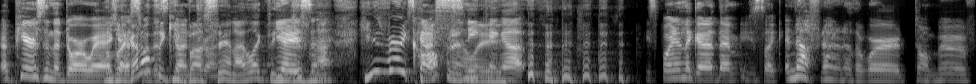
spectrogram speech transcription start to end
appears in the doorway. I, I was like, guess, I don't think he busts drawn. in. I like that Yeah, he he's, not. He's very he's confidently sneaking up. He's pointing the gun at them. He's like, "Enough! Not another word. Don't move."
